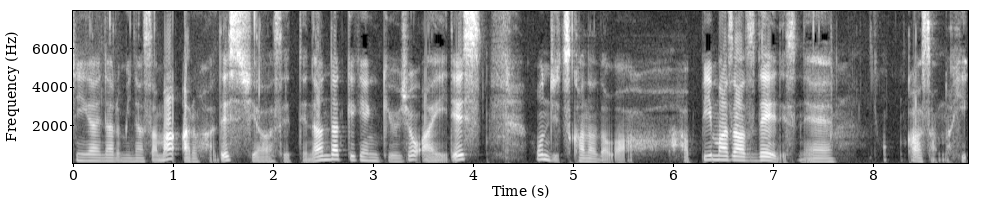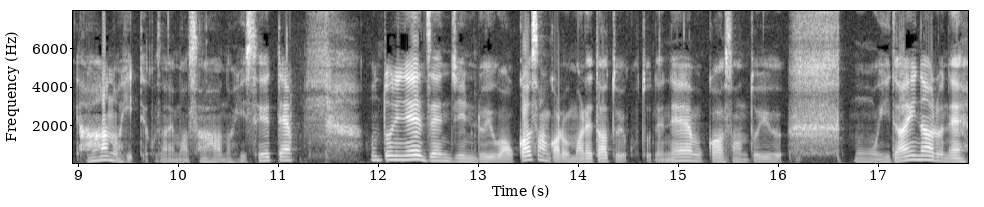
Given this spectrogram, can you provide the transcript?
親愛なる皆様、アロハです。幸せってなんだっけ？研究所愛です。本日カナダはハッピーマザーズデーですね。お母さんの日、母の日でございます。母の日晴天。本当にね、全人類はお母さんから生まれたということでね、お母さんという、もう偉大なるね、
